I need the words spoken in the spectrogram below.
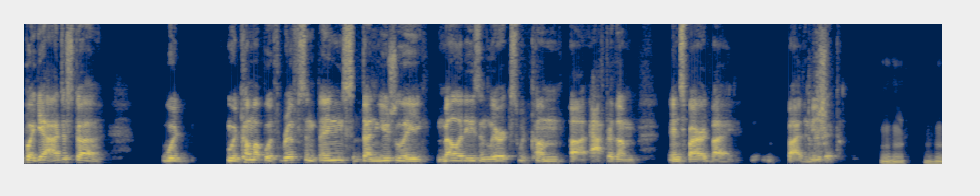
but yeah, I just uh, would would come up with riffs and things. Then usually melodies and lyrics would come uh, after them, inspired by by the music. Mm-hmm. hmm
